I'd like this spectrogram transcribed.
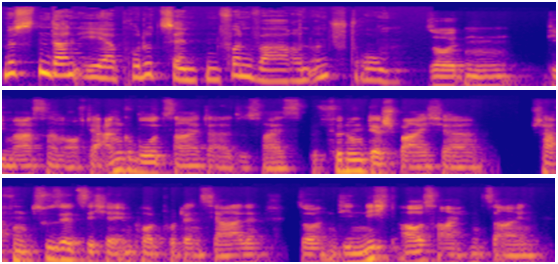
müssten dann eher Produzenten von Waren und Strom. Sollten die Maßnahmen auf der Angebotsseite, also das heißt Befüllung der Speicher, Schaffung zusätzlicher Importpotenziale, sollten die nicht ausreichend sein,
